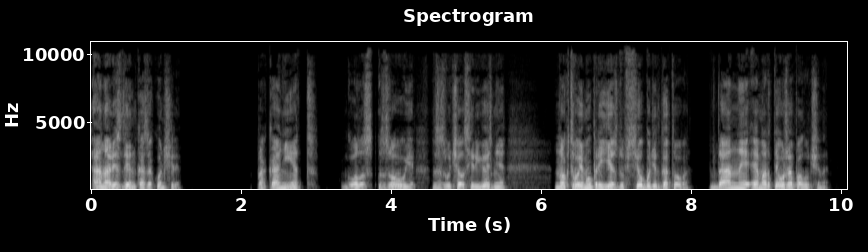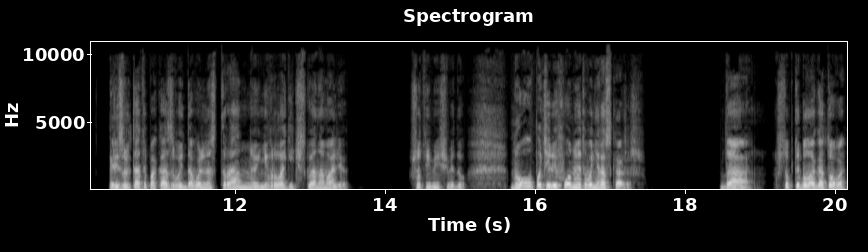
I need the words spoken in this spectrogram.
Анализ ДНК закончили? Пока нет. Голос Зоуи зазвучал серьезнее. Но к твоему приезду все будет готово. Данные МРТ уже получены. Результаты показывают довольно странную неврологическую аномалию. Что ты имеешь в виду? Ну, по телефону этого не расскажешь. Да, чтоб ты была готова.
